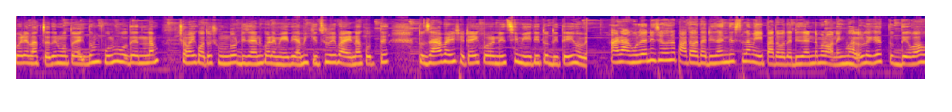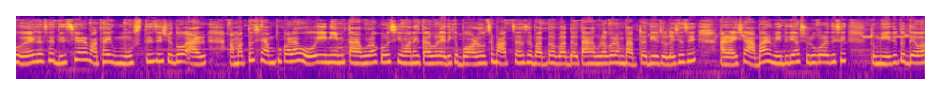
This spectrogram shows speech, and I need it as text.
করে বাচ্চাদের মতো একদম ফুল ফুল দিয়ে নিলাম। সবাই কত সুন্দর ডিজাইন করে মেহেদি। আমি কিছুই পারি না করতে। তো যা পারি সেটাই করে নিচ্ছি। মেহেদি তো দিতেই হবে। আর আঙুলের নিচে হচ্ছে পাতা পাতা ডিজাইন দিচ্ছিলাম এই পাতা পাতা ডিজাইনটা আমার অনেক ভালো লেগে, তো দেওয়া হয়ে গেছে দিচ্ছি আর মাথায় মুছতেছি শুধু। আর আমার তো শ্যাম্পু করা হয়নি আমি তাড়াহুড়া করেছি অনেক তাড়াহুড়া। এদিকে বড় হচ্ছে ভাত চাচ্ছে বাদ দাও বাদ দাও, তাড়াহুড়া করে আমি ভাতটা দিয়ে চলে এসেছি। আর এসে আবার মেহেদি দেওয়া শুরু করে দিছি। তো মেহেদি তো দেওয়া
